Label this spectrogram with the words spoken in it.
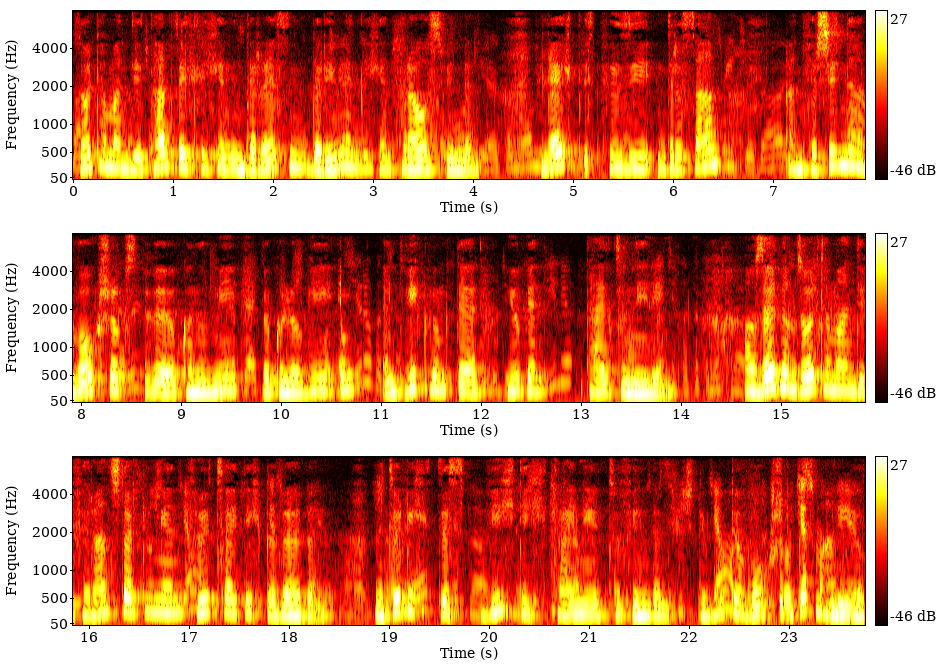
sollte man die tatsächlichen Interessen der Jugendlichen herausfinden. Vielleicht ist für sie interessant, an verschiedenen Workshops über Ökonomie, Ökologie, Technologieentwicklung der Jugend teilzunehmen. Außerdem sollte man die Veranstaltungen frühzeitig bewerben. Natürlich ist es wichtig, Trainee zu finden, die gute Workshops anbieten.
